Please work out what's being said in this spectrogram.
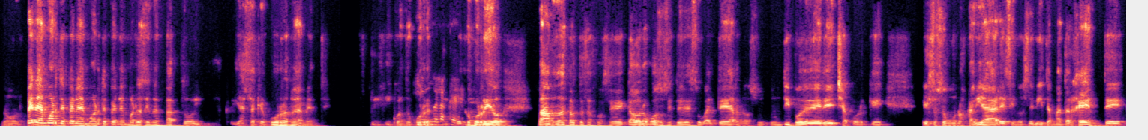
¿no? Pena de muerte, pena de muerte, pena de muerte haciendo el pacto y, y hasta que ocurra nuevamente. Y, cuando ocurre, lo ha ocurrido, vamos al Pacto San José, cada uno con sus intereses subalternos, un, un tipo de derecha porque esos son unos caviares y nos evitan matar gente,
